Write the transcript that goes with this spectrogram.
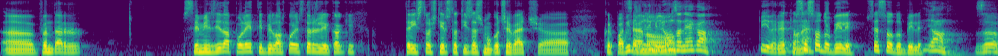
Uh, vendar se mi zdi, da poleti bi lahko iztržili kakih 300-400 tisoč, mogoče več. Uh, ker pa se eno milijon za njega, bi verjetno. Vse so dobili, vse so dobili. Ja, z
